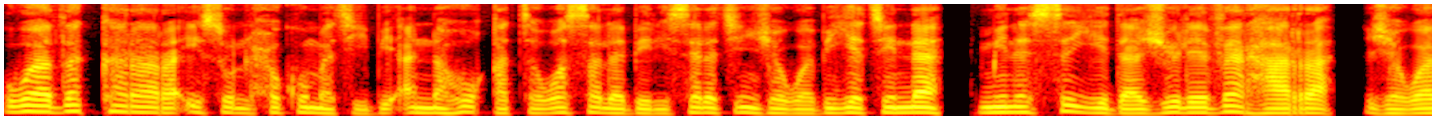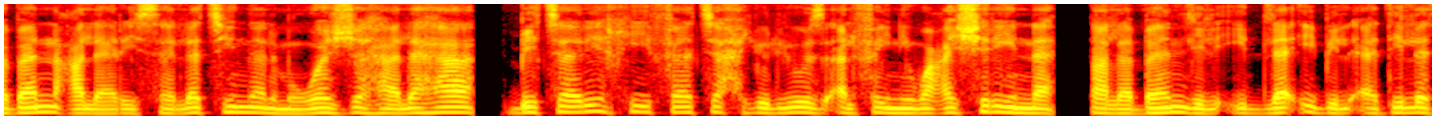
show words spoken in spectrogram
وذكر رئيس الحكومة بأنه قد توصل برسالة جوابية من السيدة جولي فيرهار جوابا على رسالتنا الموجهة لها بتاريخ فاتح يوليوز 2020 طلبا للإدلاء بالأدلة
